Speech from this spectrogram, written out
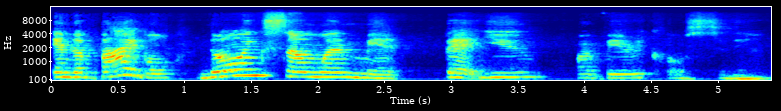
In the Bible, knowing someone meant that you are very close to them.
